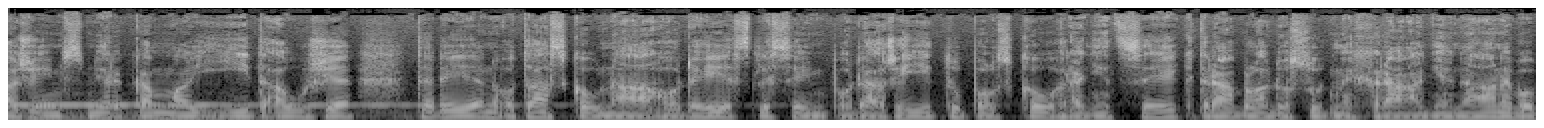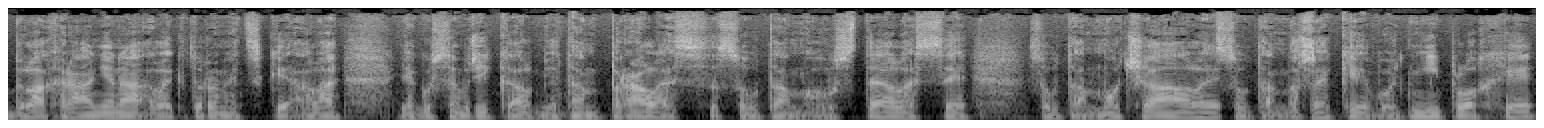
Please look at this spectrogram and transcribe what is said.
Ukáže jim směr, kam mají jít a už je tedy jen otázkou náhody, jestli se jim podaří tu polskou hranici, která byla dosud nechráněná, nebo byla chráněná elektronicky, ale jak už jsem říkal, je tam prales, jsou tam husté lesy, jsou tam močály, jsou tam řeky, vodní plochy,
